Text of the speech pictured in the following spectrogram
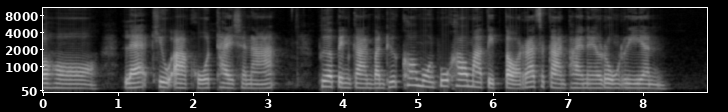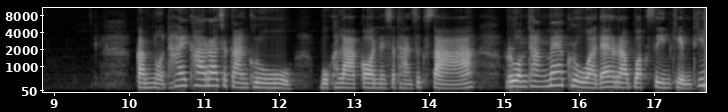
กอฮอล์และ QR Code ไทยชนะ เพื่อเป็นการบันทึกข้อมูลผู้เข้ามาติดต่อราชการภายในโรงเรียนกำหนดให้ข้าราชการครู บุคลากรในสถานศึกษา รวมทั้งแม่ครัวได้รับวัคซีนเข็มที่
